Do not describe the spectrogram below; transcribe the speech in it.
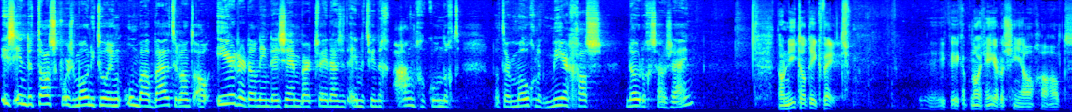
is in de Taskforce Monitoring Ombouw Buitenland al eerder dan in december 2021 aangekondigd dat er mogelijk meer gas nodig zou zijn? Nou, niet dat ik weet. Ik, ik heb nooit een eerder signaal gehad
